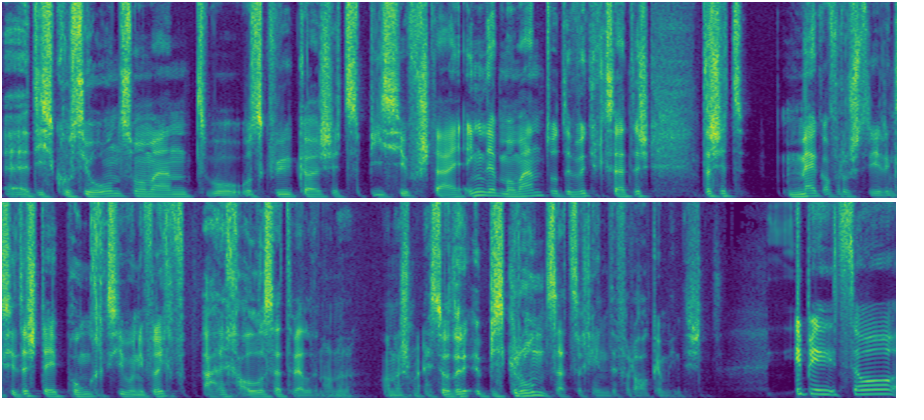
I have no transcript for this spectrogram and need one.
äh, Diskussionsmoment, wo, wo das Gefühl hast, jetzt beiße auf Stein. Irgendein Moment, wo du wirklich gesagt hast, das ist jetzt mega frustrierend. Das war der Punkt, wo ich vielleicht eigentlich alles anschmeißen Oder etwas grundsätzlich hinterfragen mindestens. Ich bin so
